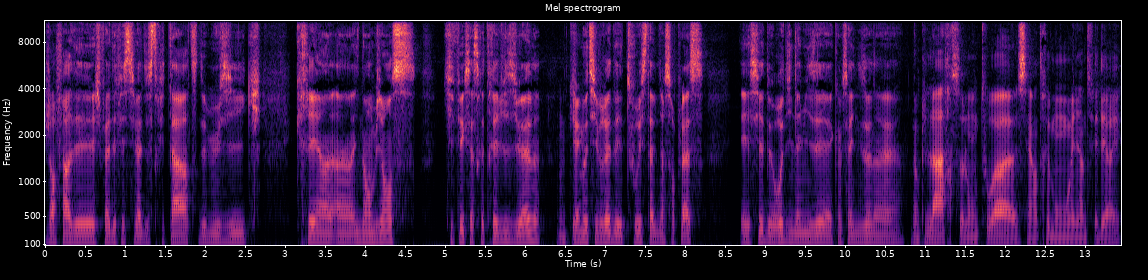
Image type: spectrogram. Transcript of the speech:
Genre faire des, je fais des festivals de street art, de musique, créer un- un- une ambiance qui fait que ça serait très visuel, Ok. qui motiverait des touristes à venir sur place et essayer de redynamiser comme ça une zone. euh, donc l'art selon toi euh, c'est un très bon moyen de fédérer?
